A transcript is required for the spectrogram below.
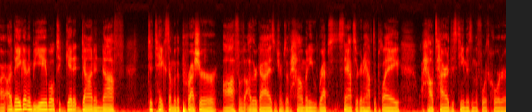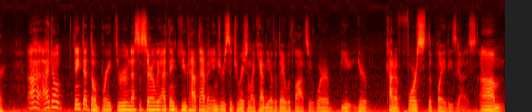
are, are they going to be able to get it done enough? to take some of the pressure off of other guys in terms of how many reps snaps they're going to have to play, how tired this team is in the fourth quarter. I, I don't think that they'll break through necessarily. I think you'd have to have an injury situation like you had the other day with Latu, where you, you're kind of force the play these guys. Um,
